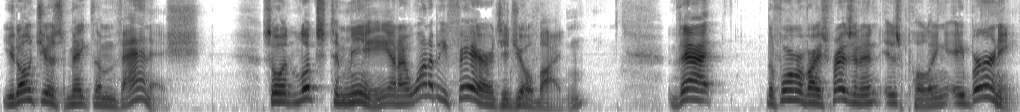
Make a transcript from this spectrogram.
You don't just make them vanish. So it looks to me, and I want to be fair to Joe Biden, that the former vice president is pulling a Bernie.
